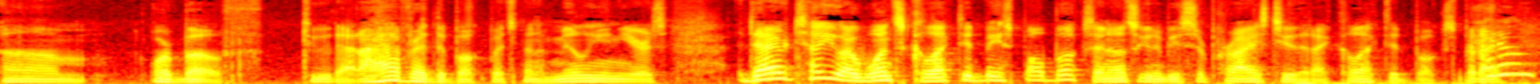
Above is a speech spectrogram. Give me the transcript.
um, or both, do that. I have read the book, but it's been a million years. Did I ever tell you I once collected baseball books? I know it's going to be a surprise to you that I collected books, but I I, don't-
